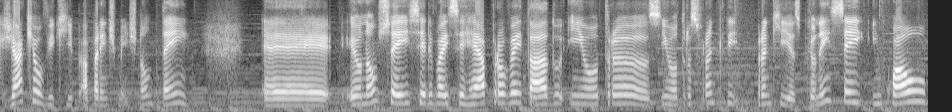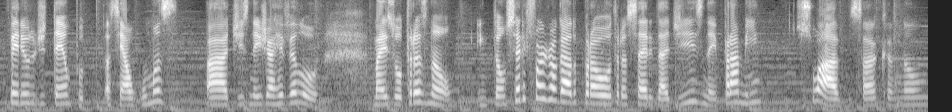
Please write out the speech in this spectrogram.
já que eu vi que aparentemente não tem, é, eu não sei se ele vai ser reaproveitado em outras, em outras franquias, porque eu nem sei em qual período de tempo, assim, algumas a Disney já revelou, mas outras não. Então, se ele for jogado para outra série da Disney, para mim suave, saca? Não,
